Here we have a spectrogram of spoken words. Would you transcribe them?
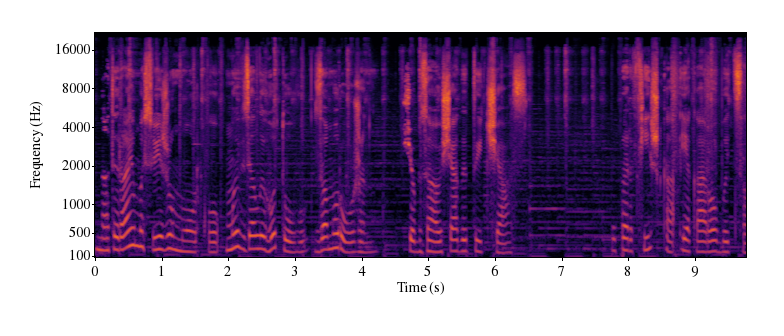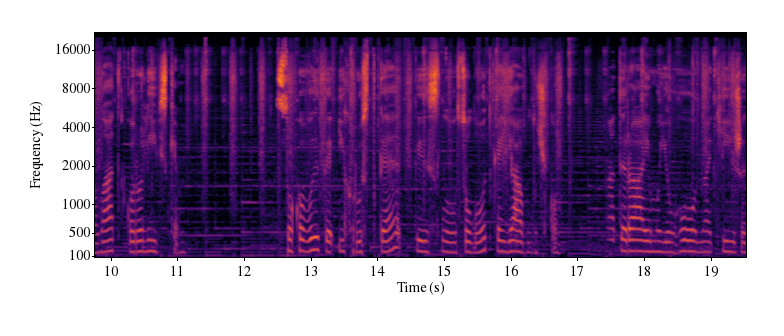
Натираємо свіжу моркву. Ми взяли готову, заморожену, щоб заощадити час. Тепер фішка, яка робить салат королівським. Соковите і хрустке кисло солодке яблучко. Натираємо його на тій же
